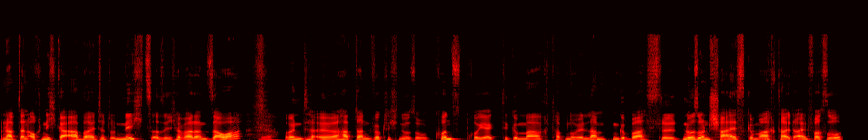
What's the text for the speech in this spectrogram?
und habe dann auch nicht gearbeitet und nichts. Also ich war dann sauer und äh, habe dann wirklich nur so Kunstprojekte gemacht, habe neue Lampen gebastelt, nur so einen Scheiß gemacht halt einfach so,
